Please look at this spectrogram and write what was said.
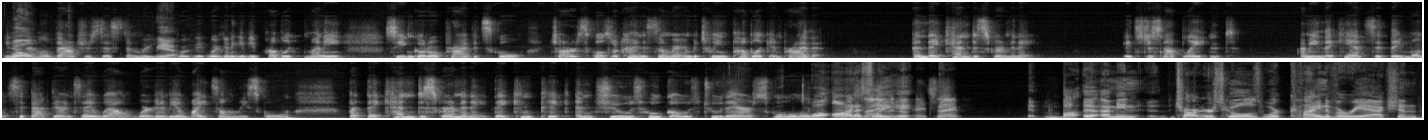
You know, Well- that whole voucher system. Where Yeah. we're, we're going to give you public money so you can go to a private school. Charter schools are kind of somewhere in between public and private. And they can discriminate. It's just not blatant. I mean, they can't sit, they won't sit back there and say, well, we're going to be a whites only school. But they can discriminate. They can pick and choose who goes to their school. Well, honestly, even- it- it's not. But uh, I mean, charter schools were kind of a reaction,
